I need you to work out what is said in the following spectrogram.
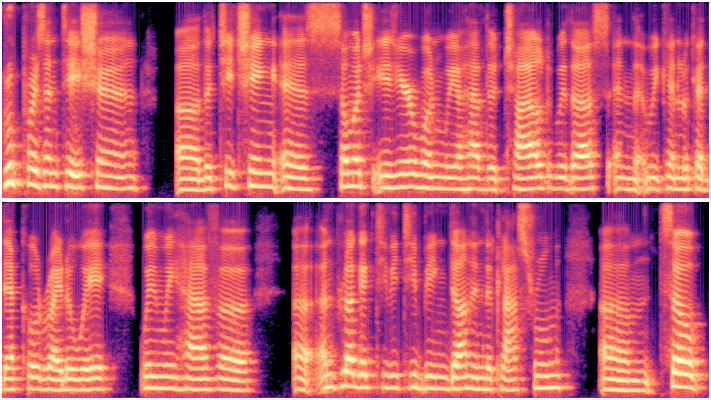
group presentation uh, the teaching is so much easier when we have the child with us and we can look at their code right away when we have a, unplug activity being done in the classroom. Um, so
